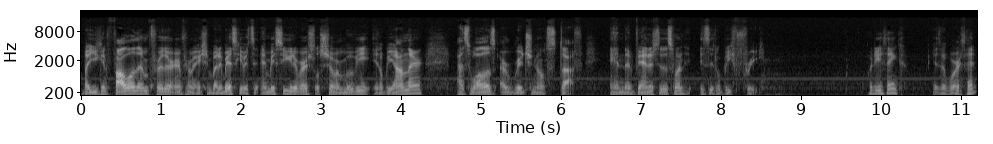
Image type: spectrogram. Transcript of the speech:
but you can follow them for their information. But basically, if it's an NBC Universal show or movie, it'll be on there, as well as original stuff. And the advantage of this one is it'll be free. What do you think? Is it worth it?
